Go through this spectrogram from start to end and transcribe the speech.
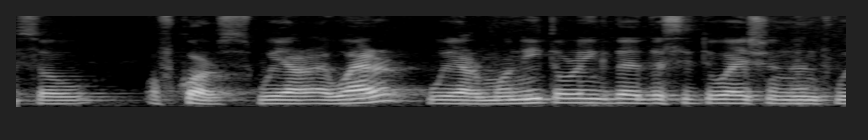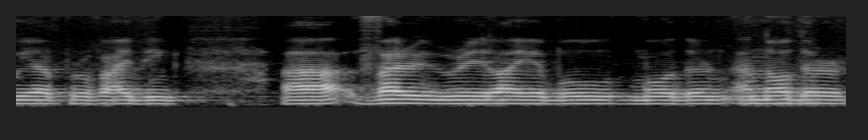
So of course, we are aware, we are monitoring the, the situation, and we are providing uh, very reliable, modern, another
